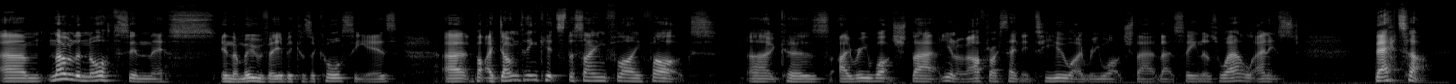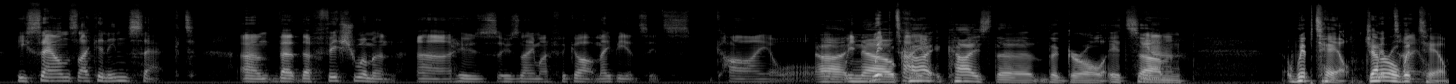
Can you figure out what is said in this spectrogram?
Um, Nolan North's in this in the movie because, of course, he is. Uh, but I don't think it's the same Flying Fox because I rewatched that. You know, after I sent it to you, I rewatched that that scene as well, and it's better. He sounds like an insect. Um, the the fish woman, uh, whose whose name I forgot. Maybe it's it's Kai or, or Uh, Whip- no, Whiptail. Kai, Kai's the the girl. It's Yeah. um Whiptail. General Whiptail. Whiptail.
